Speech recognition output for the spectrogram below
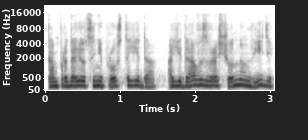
Там продается не просто еда, а еда в извращенном виде.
